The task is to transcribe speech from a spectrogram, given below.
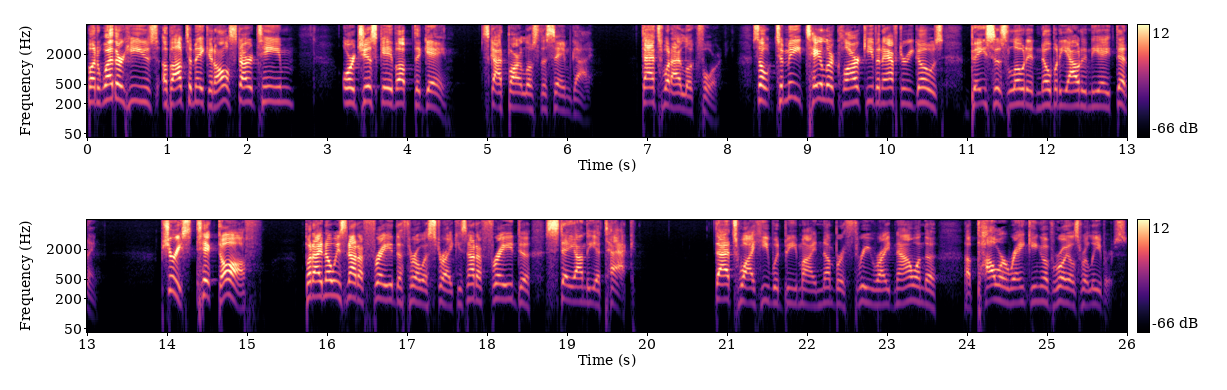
but whether he's about to make an all star team or just gave up the game, Scott Barlow's the same guy. That's what I look for. So to me, Taylor Clarke, even after he goes bases loaded, nobody out in the eighth inning, I'm sure he's ticked off but I know he's not afraid to throw a strike. He's not afraid to stay on the attack. That's why he would be my number three right now on the uh, power ranking of Royals relievers.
